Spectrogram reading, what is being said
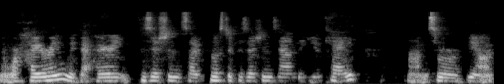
know, we're hiring. We've got hiring positions, I've posted positions down in the UK. Um, so we're, you know,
